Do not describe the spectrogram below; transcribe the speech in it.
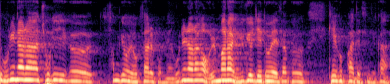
우리나라 초기 그 선교 역사를 보면 우리나라가 얼마나 유교 제도에서 그 계급화 됐습니까?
